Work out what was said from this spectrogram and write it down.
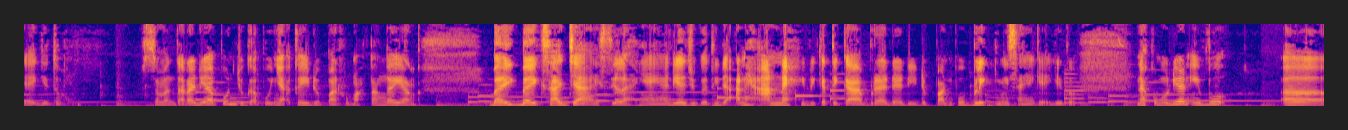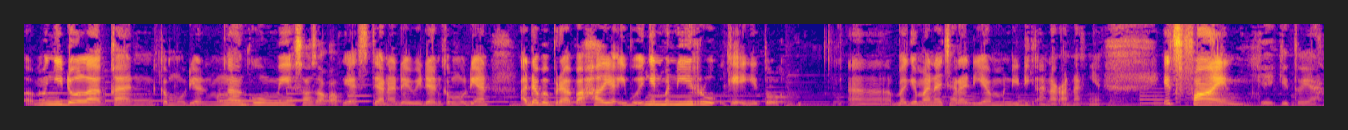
kayak gitu Sementara dia pun juga punya kehidupan rumah tangga yang baik-baik saja istilahnya ya. Dia juga tidak aneh-aneh di ketika berada di depan publik misalnya kayak gitu. Nah, kemudian ibu uh, mengidolakan, kemudian mengagumi sosok Oki Stiana Dewi dan kemudian ada beberapa hal yang ibu ingin meniru kayak gitu. Uh, bagaimana cara dia mendidik anak-anaknya. It's fine kayak gitu ya.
